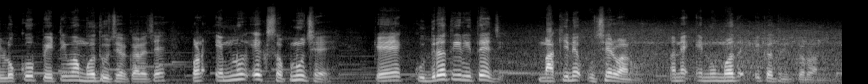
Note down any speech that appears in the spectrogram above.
લોકો પેટીમાં મધ ઉછેર કરે છે. પણ એમનું એક સપનું છે કે કુદરતી રીતે જ માખીને ઉછેરવાનું અને એનું મધ એકત્રિત કરવાનું.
